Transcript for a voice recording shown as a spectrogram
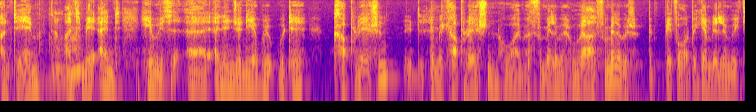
onto him, onto me, and he was uh, an engineer with, with the corporation, Limerick Corporation, who I was familiar with, who we were all familiar with before it became the Limerick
